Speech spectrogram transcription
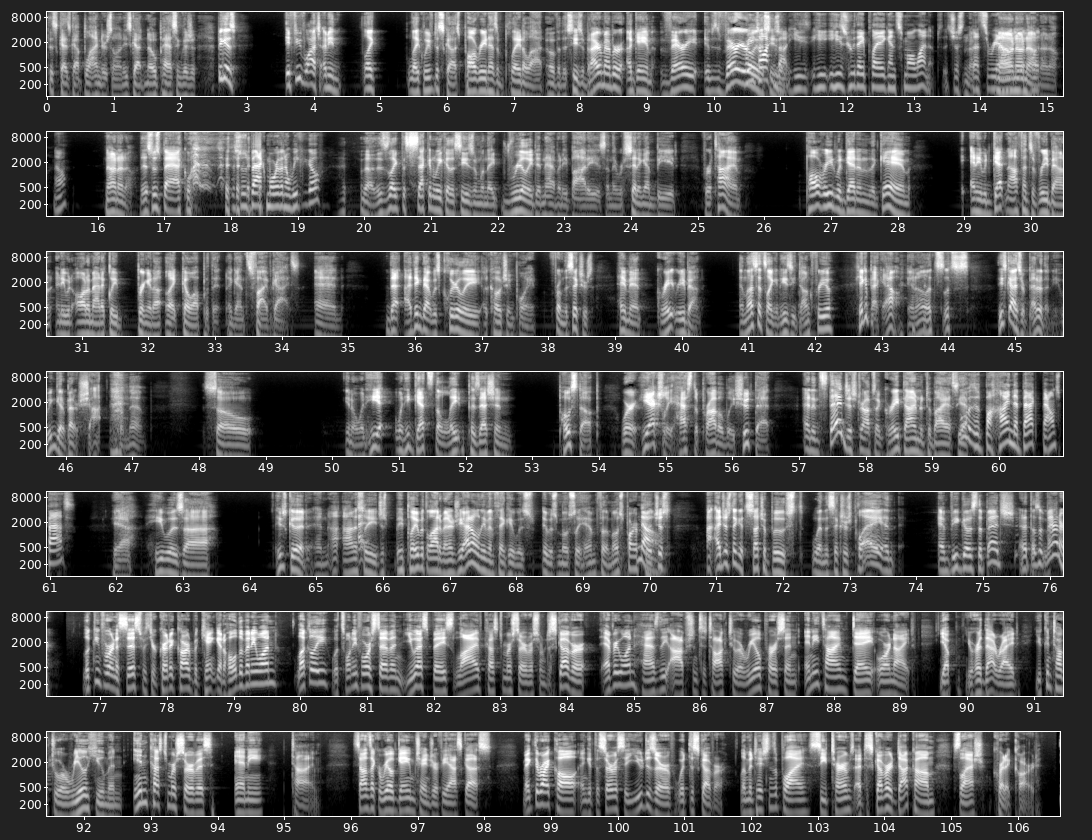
this guy's got blinders on. He's got no passing vision. Because if you've watched, I mean, like like we've discussed, Paul Reed hasn't played a lot over the season. But I remember a game very. It was very What early this talking season. about? He's he he's who they play against small lineups. It's just No. that's the reality. No, no, no, what- no, no, no. no, no, no. This was back. This was back more than a week ago. No, this is like the second week of the season when they really didn't have any bodies and they were sitting Embiid for a time. Paul Reed would get into the game and he would get an offensive rebound and he would automatically bring it up, like go up with it against five guys. And that I think that was clearly a coaching point from the Sixers. Hey man, great rebound. Unless it's like an easy dunk for you, kick it back out. You know, let's let's these guys are better than you. We can get a better shot from them. So, you know, when he when he gets the late possession post up where he actually has to probably shoot that, and instead just drops a great dime to Tobias. Yeah, What was it? Behind the back bounce pass? yeah, he was uh he was good, and uh, honestly, he just he played with a lot of energy. I don't even think it was it was mostly him for the most part, No. but just I, I just think it's such a boost when the Sixers play and Embiid goes to the bench and it doesn't matter. Looking for an assist with your credit card but can't get a hold of anyone? Luckily, with 24 7 US based live customer service from Discover, everyone has the option to talk to a real person anytime, day or night. Yep, you heard that right. You can talk to a real human in customer service anytime. Sounds like a real game changer if you ask us. Make the right call and get the service that you deserve with Discover. Limitations apply. See terms at discover.com slash credit card.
